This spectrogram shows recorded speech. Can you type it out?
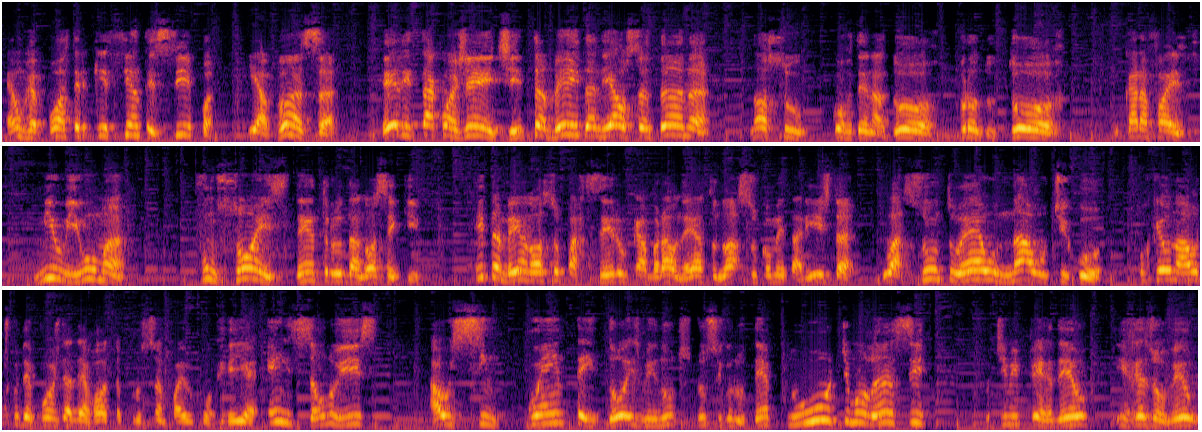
É um repórter que se antecipa e avança. Ele está com a gente. E também Daniel Santana, nosso coordenador, produtor. O cara faz mil e uma funções dentro da nossa equipe. E também o nosso parceiro Cabral Neto, nosso comentarista. O assunto é o Náutico, porque o Náutico, depois da derrota para o Sampaio Correia em São Luís, aos 52 minutos do segundo tempo, no último lance, o time perdeu e resolveu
